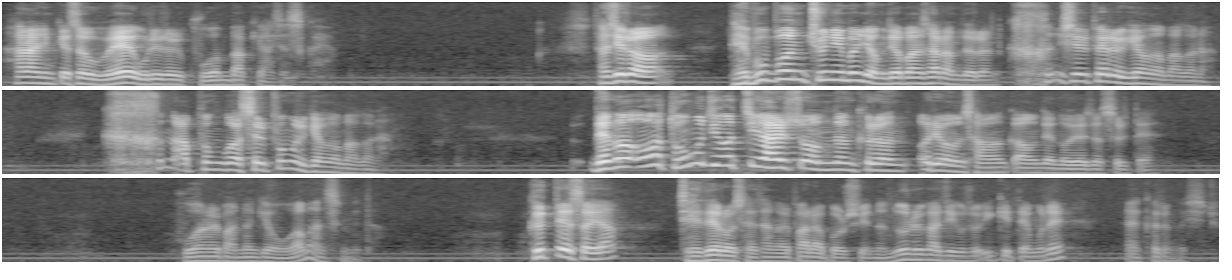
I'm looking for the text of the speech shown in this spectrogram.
하나님께서 왜 우리를 구원받게 하셨을까요? 사실은 대부분 주님을 영접한 사람들은 큰 실패를 경험하거나 큰 아픔과 슬픔을 경험하거나 내가 어, 도무지 어찌할 수 없는 그런 어려운 상황 가운데 놓여졌을 때 구원을 받는 경우가 많습니다. 그때서야 제대로 세상을 바라볼 수 있는 눈을 가지고 있기 때문에 예, 그런 것이죠.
